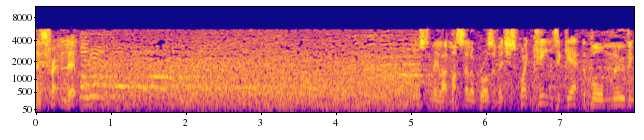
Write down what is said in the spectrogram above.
They threatened it. Looks to me like Marcelo Brozovic is quite keen to get the ball moving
